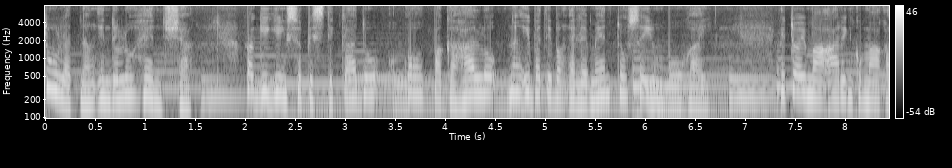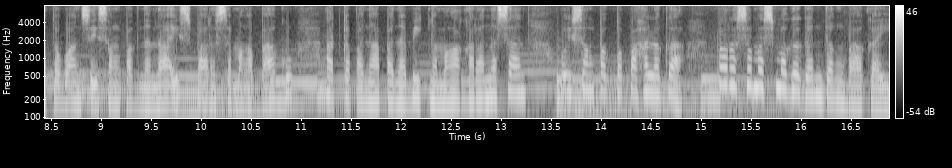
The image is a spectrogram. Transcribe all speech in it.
tulad ng indulhensya, pagiging sopistikado o paghahalo ng iba't ibang elemento sa iyong buhay. Ito ay maaaring kumakatawan sa isang pagnanais para sa mga bago at kapanapanabik na mga karanasan o isang pagpapahalaga para sa mas magagandang bagay.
